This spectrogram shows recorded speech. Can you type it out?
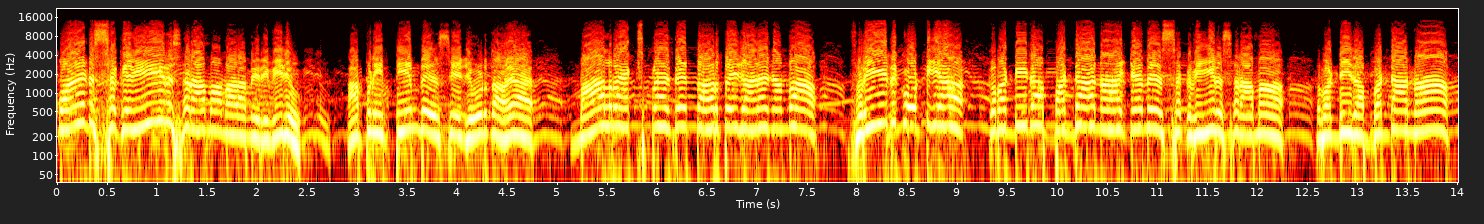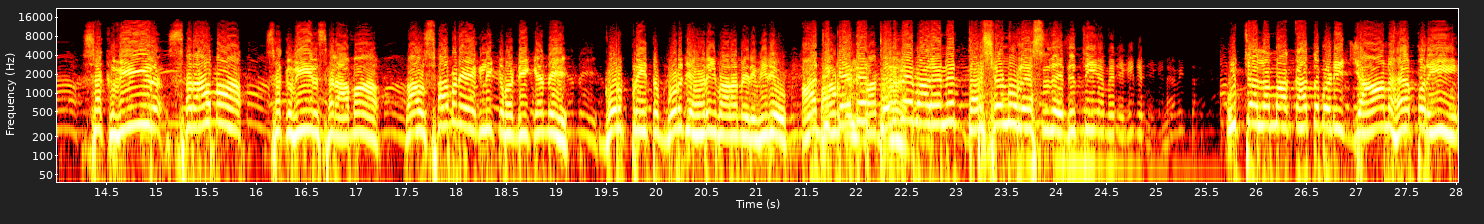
ਪੁਆਇੰਟ ਸਕਵੀਰ ਸਰਾਮਾ ਵਾਲਾ ਮੇਰੇ ਵੀਰੋ। ਆਪਣੀ ਟੀਮ ਦੇ ਹਿੱਸੇ ਜੋੜਦਾ ਹੋਇਆ ਮਾਲਵਾ ਐਕਸਪ੍ਰੈਸ ਦੇ ਤੌਰ ਤੇ ਜਾਣਿਆ ਜਾਂਦਾ। ਫਰੀਦ ਕੋਟੀਆ ਕਬੱਡੀ ਦਾ ਵੱਡਾ ਨਾਂ ਕਹਿੰਦੇ ਸਕਵੀਰ ਸਰਾਮਾ। ਕਬੱਡੀ ਦਾ ਵੱਡਾ ਨਾਂ ਸਕਵੀਰ ਸਰਾਮਾ ਸਕਵੀਰ ਸਰਾਮਾ। ਲਓ ਸਾਹਮਣੇ ਅਗਲੀ ਕਬੱਡੀ ਕਹਿੰਦੇ ਗੁਰਪ੍ਰੀਤ ਬੁਰਜ ਹਰੀ ਵਾਲਾ ਮੇਰੇ ਵੀਰੋ। ਅੱਜ ਕਹਿੰਦੇ ਦਿਲਵੇ ਵਾਲਿਆਂ ਨੇ ਦਰਸ਼ਨ ਨੂੰ ਰੈਸਟ ਦੇ ਦਿੱਤੀ ਹੈ ਮੇਰੇ ਵੀਰੋ। ਉੱਚਾ ਲੰਮਾ ਕੱਦ ਬੜੀ ਜਾਨ ਹੈ ਭਰੀ।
